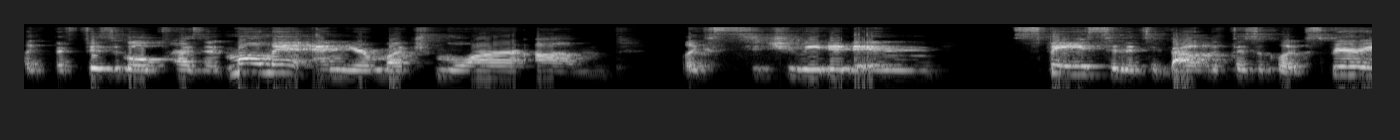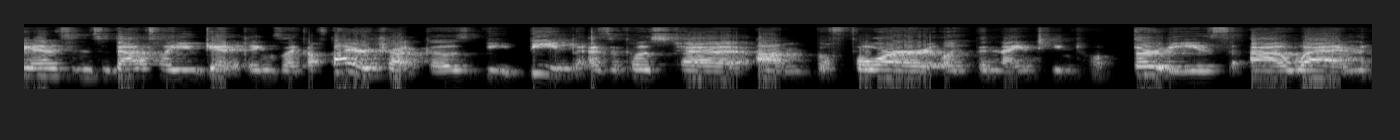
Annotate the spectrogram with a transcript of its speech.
like the physical present moment and you're much more um, like situated in space and it's about the physical experience. And so that's why you get things like a fire truck goes beep beep as opposed to um, before like the 1930s uh, when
